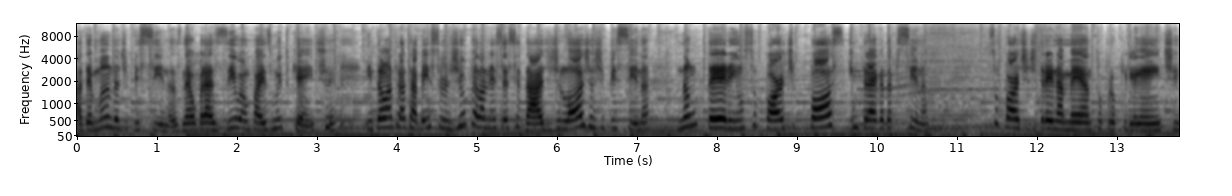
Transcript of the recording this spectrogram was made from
A demanda de piscinas, né? O Brasil é um país muito quente. Então a Trata Bem surgiu pela necessidade de lojas de piscina não terem um suporte pós-entrega da piscina suporte de treinamento para o cliente,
